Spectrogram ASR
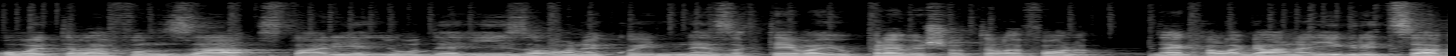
Ovo je telefon za starije ljude i za one koji ne zahtevaju previše od telefona. Neka lagana igrica,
